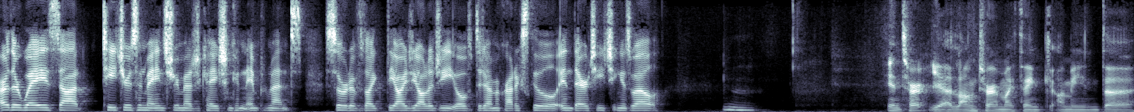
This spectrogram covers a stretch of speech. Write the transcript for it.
Are there ways that teachers in mainstream education can implement sort of like the ideology of the democratic school in their teaching as well? Mm in turn yeah long term i think i mean the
